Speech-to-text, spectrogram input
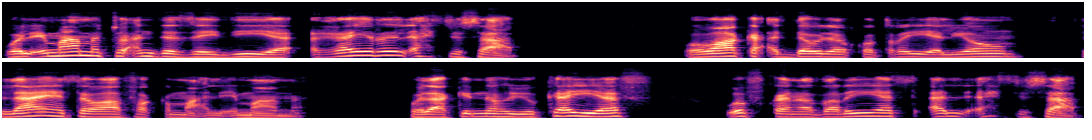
والإمامة عند الزيدية غير الاحتساب. وواقع الدولة القطرية اليوم لا يتوافق مع الإمامة ولكنه يكيف وفق نظرية الاحتساب.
